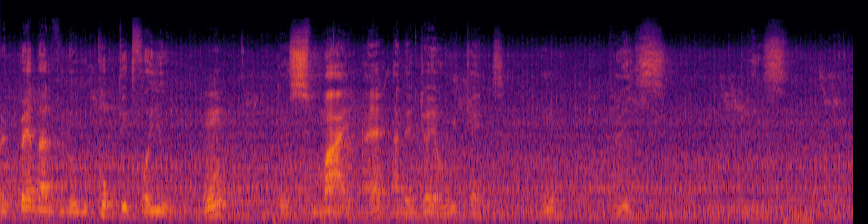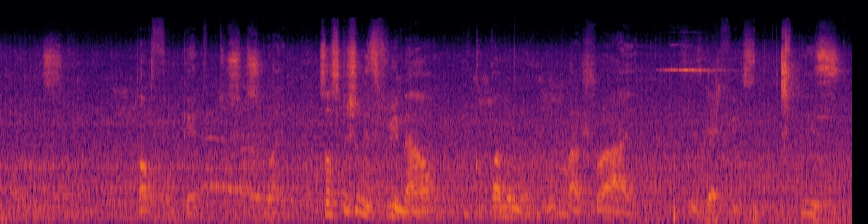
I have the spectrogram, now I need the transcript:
prepared that video. We cooked it for you hmm? to smile eh? and enjoy your weekend. Hmm? please please please don't forget to subscribe. Subscription is free now. No no no you wanna try. This guy please subscribe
